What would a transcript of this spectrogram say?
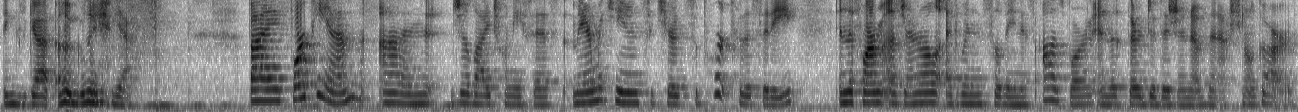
things got ugly. Yeah. By 4 p.m. on July 25th, Mayor McKune secured support for the city in the form of General Edwin Sylvanus Osborne and the 3rd Division of the National Guard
